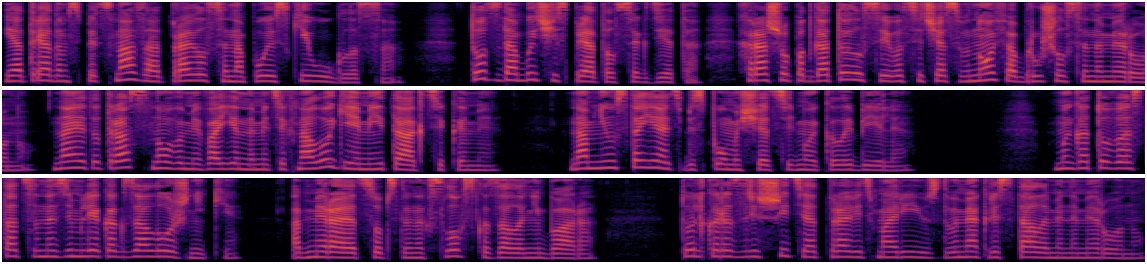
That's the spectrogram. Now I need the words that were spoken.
и отрядом спецназа отправился на поиски Угласа. Тот с добычей спрятался где-то, хорошо подготовился и вот сейчас вновь обрушился на Мирону. На этот раз с новыми военными технологиями и тактиками. Нам не устоять без помощи от седьмой колыбели. Мы готовы остаться на земле как заложники, обмирая от собственных слов, сказала Небара. Только разрешите отправить Марию с двумя кристаллами на Мирону.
